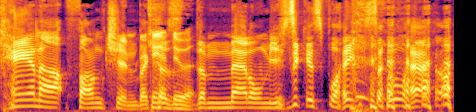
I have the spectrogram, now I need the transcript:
cannot function because the metal music is playing so loud.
